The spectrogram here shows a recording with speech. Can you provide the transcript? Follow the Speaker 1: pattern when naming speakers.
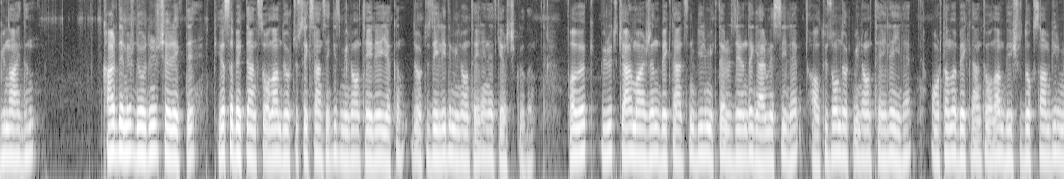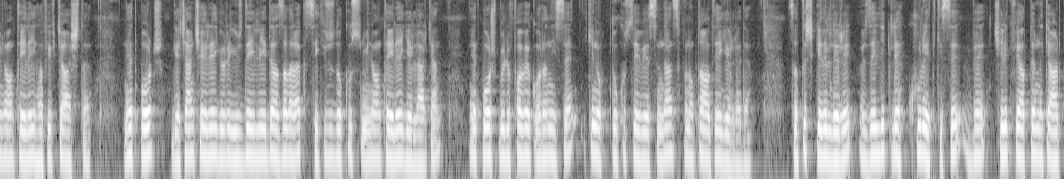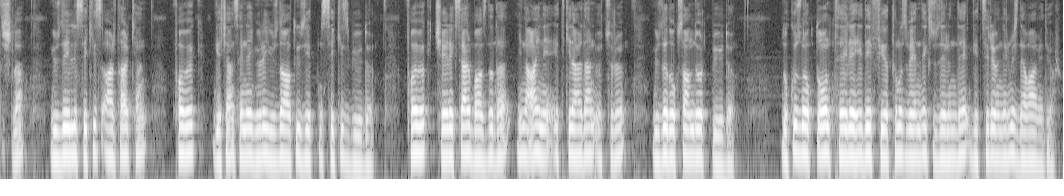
Speaker 1: Günaydın. Kardemir 4. çeyrekte piyasa beklentisi olan 488 milyon TL'ye yakın 457 milyon TL net kar açıkladı. FAVÖK, brüt kar marjının beklentisinin bir miktar üzerinde gelmesiyle 614 milyon TL ile ortalama beklenti olan 591 milyon TL'yi hafifçe aştı. Net borç geçen çeyreğe göre %57 azalarak 809 milyon TL'ye gerilerken net borç bölü FAVÖK oranı ise 2.9 seviyesinden 0.6'ya geriledi. Satış gelirleri özellikle kur etkisi ve çelik fiyatlarındaki artışla %58 artarken FAVÖK geçen seneye göre %678 büyüdü. FAVÖK çeyreksel bazda da yine aynı etkilerden ötürü %94 büyüdü. 9.10 TL hedef fiyatımız ve endeks üzerinde getiri önerimiz devam ediyor.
